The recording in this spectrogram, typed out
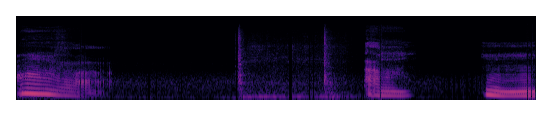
Ah. Ah. Hmm.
